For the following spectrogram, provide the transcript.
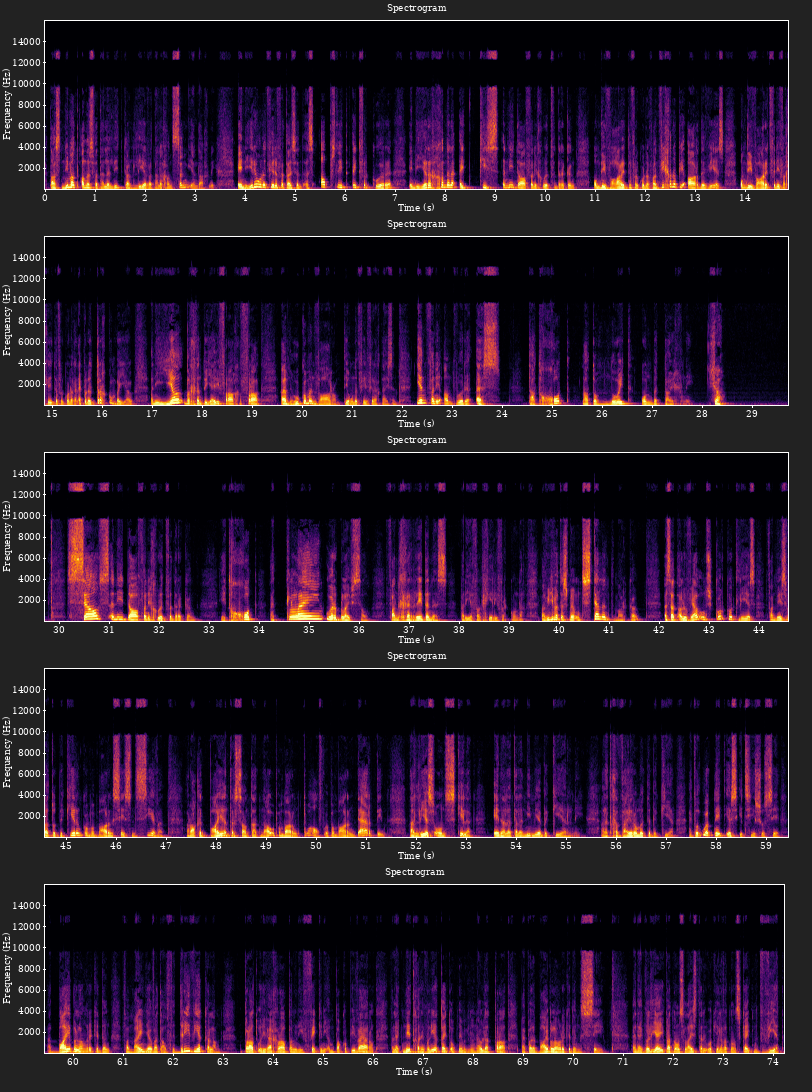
Daar's niemand anders wat hulle lied kan leer wat hulle gaan sing eendag nie. En hierdie 144000 is absoluut uitverkore en die Here gaan hulle uitkies in die dae van die groot verdrukking om die waarheid te verkondig. Want wie gaan op die aarde wees om die waarheid van die evangelie te verkondig? En ek wil nou terugkom by jou in die heel begin toe jy die vraag gevra het, um, hoekom en waarom die 144000? Een van die antwoorde is dat God laat hom nooit onbetuig nie. Sjoe. Selfs in die dae van die groot verdrukking het God 'n klein oorblyfsel van gereddenis wat die evangelie verkondig. Maar weet jy wat is my ontstellend Marko? Is dat alhoewel ons kort kort lees van mense wat tot bekering kom Openbaring 6 en 7, raak dit baie interessant dat na Openbaring 12, Openbaring 13, dan lees ons skielik en hulle het hulle nie meer bekeer nie. Hulle het geweier om dit te bekeer. Ek wil ook net eers iets hierso sê, 'n baie belangrike ding van my en jou wat al vir 3 weke lank praat oor die wegraping en die effek en die impak op die wêreld. Wil ek net gaan, ek wil nie jou tyd opneem, ek nou laat praat, maar ek wil 'n baie belangrike ding sê. En ek wil jy wat na ons luister ook julle wat na ons kyk moet weet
